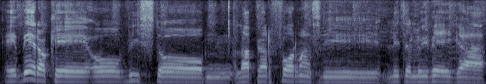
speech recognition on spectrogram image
è vero che ho visto mh, la performance di Little Louis Vega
